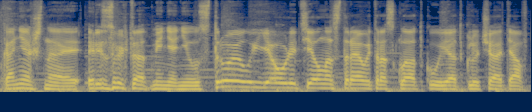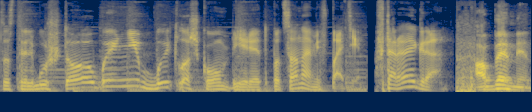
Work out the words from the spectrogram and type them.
Конечно, результат меня не устроил, и я улетел настраивать раскладку и отключать автострельбу, чтобы не быть ложком перед пацанами в пати. Вторая игра. Абемен.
